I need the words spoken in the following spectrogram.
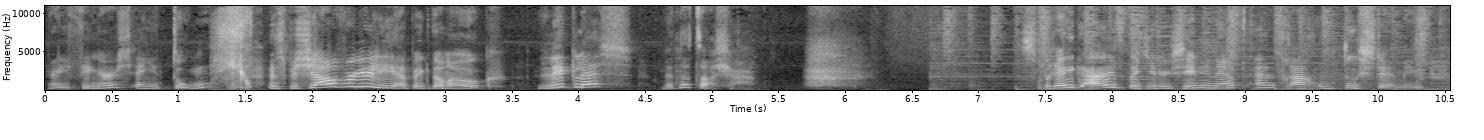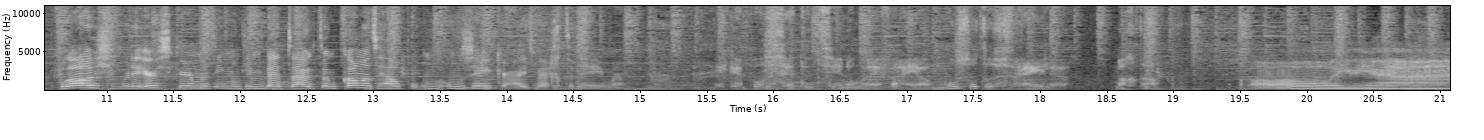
naar je vingers en je tong. En speciaal voor jullie heb ik dan ook likles met Natasha. Spreek uit dat je er zin in hebt en vraag om toestemming. Vooral als je voor de eerste keer met iemand in bed duikt, dan kan het helpen om de onzekerheid weg te nemen. Ik heb ontzettend zin om even aan jouw mossel te strelen. Mag dat? Oh ja.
